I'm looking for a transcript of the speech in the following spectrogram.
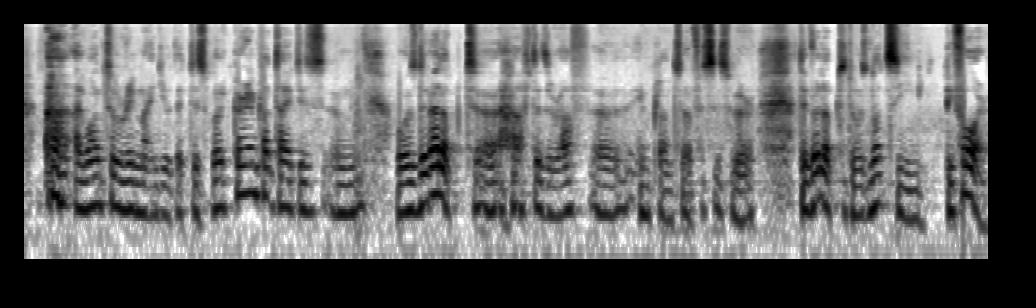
I want to remind you that this word periimplantitis um, was developed uh, after the rough uh, implant surfaces were developed. It was not seen before.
